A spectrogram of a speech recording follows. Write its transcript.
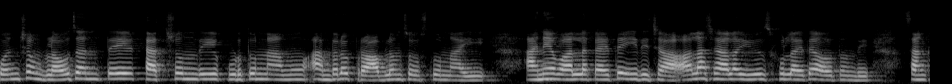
కొంచెం బ్లౌజ్ అంతే టచ్ ఉంది కుడుతున్నాము అందులో ప్రాబ్లమ్స్ వస్తున్నాయి అనే వాళ్ళకైతే ఇది చాలా చాలా యూస్ఫుల్ అయితే అవుతుంది. సంఖ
